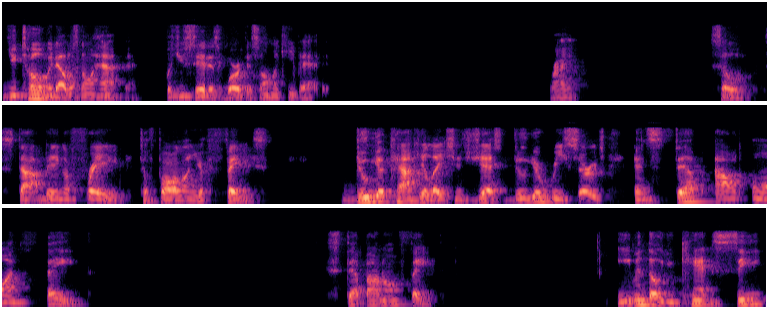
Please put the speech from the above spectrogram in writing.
You told me that was gonna happen, but you said it's worth it, so I'm gonna keep at it. Right? So stop being afraid to fall on your face. Do your calculations, yes, do your research and step out on faith. Step out on faith. Even though you can't see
